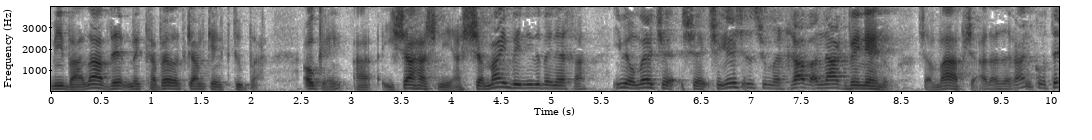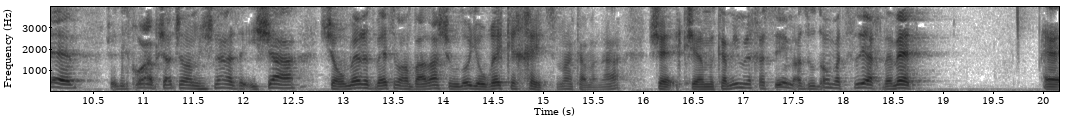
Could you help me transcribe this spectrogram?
מבעלה ומקבלת גם כן כתובה. אוקיי, האישה השנייה, השמיים ביני לביניך. אם היא אומרת ש, ש, שיש איזשהו מרחב ענק בינינו. עכשיו, מה הפשט? אז הר"ן כותב שלכאורה הפשט של המשנה זה אישה שאומרת בעצם על בעלה שהוא לא יורה כחץ. מה הכוונה? שכשהם מקיימים יחסים אז הוא לא מצליח באמת אה,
